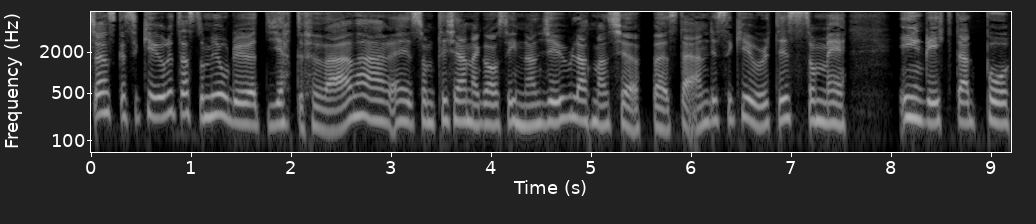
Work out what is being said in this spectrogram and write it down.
Svenska Securitas, de gjorde ju ett jätteförvärv här eh, som tillkännagavs innan jul att man köper Stanley Securities som är inriktad på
